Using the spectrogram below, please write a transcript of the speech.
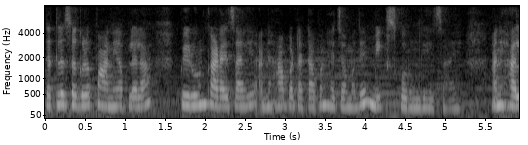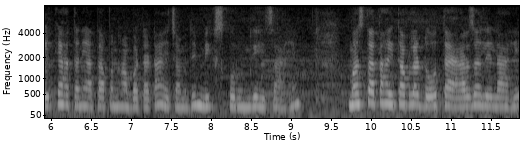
त्यातलं सगळं पाणी आपल्याला पिळून काढायचं आहे आणि हा बटाटा आपण ह्याच्यामध्ये मिक्स करून घ्यायचा आहे. आणि हलक्या हाताने आता आपण हा बटाटा ह्याच्यामध्ये मिक्स करून घ्यायचा आहे. मस्त आता इथं आपला डो तयार झालेला आहे.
